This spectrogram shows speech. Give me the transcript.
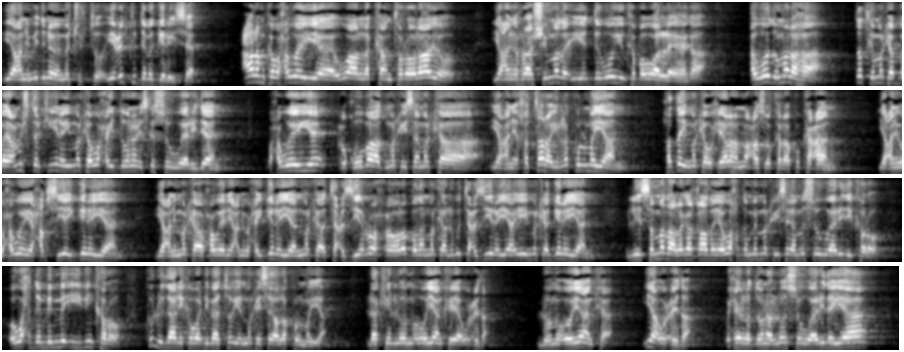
yacni midnaba ma jirto iyo cid ku dabagelaysa. Caalamka waxa weeye waa la kaantaroolaayo yacni raashimada iyo dawooyinkaba waa la eegaa awood uma laha. Dadka markaa baayac mushtarkii inay markaa waxay doonaan iska soo waaridaan waxa weeye cuquubaad markaysaa markaa yacni khatar ay la kulmayaan hadday markaa waxyaalaha noocaas oo kalea ku kacaan yacni waxa weeye xabsiyay gelayaan yacni markaa waxa weye yani waxay gelayaan markaa tacsiiro xoolo badan markaa lagu tacsiiraya ayay markaa gelayaan. Liisamadaa laga qaadaya wax dambe markaysagaa ma soo waaridi karo oo wax dambe ma iibin karo. Kullu daalika waa dhibaatooyin markaysagaa la kulmaya. Laakiin looma ooyaanka yaa u cida. Looma ooyaanka yaa u cida wixii la doonaa loo soo waaridayaa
